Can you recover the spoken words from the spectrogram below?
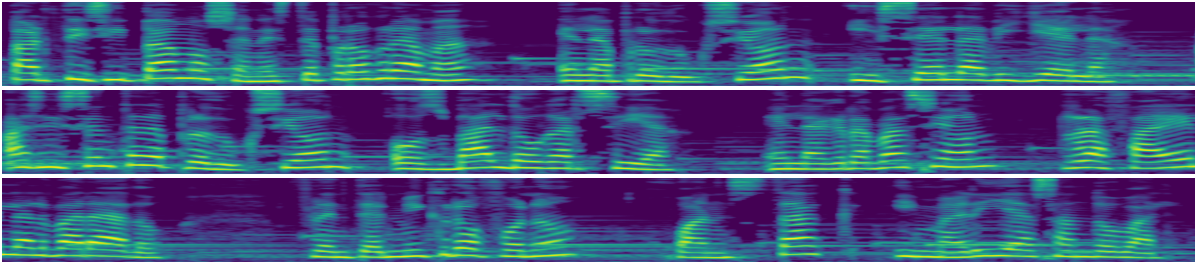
Participamos en este programa en la producción Isela Villela, asistente de producción Osvaldo García, en la grabación Rafael Alvarado, frente al micrófono Juan Stack y María Sandoval.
